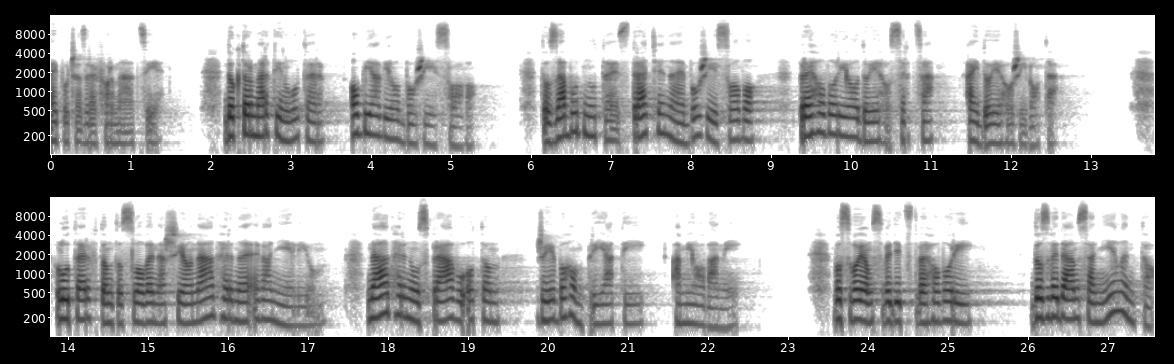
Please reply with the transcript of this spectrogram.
aj počas reformácie. Doktor Martin Luther objavil Božie slovo. To zabudnuté, stratené Božie slovo prehovorilo do jeho srdca aj do jeho života. Luther v tomto slove našiel nádherné evanielium, nádhernú správu o tom, že je Bohom prijatý a milovaný. Vo svojom svedectve hovorí, dozvedám sa nielen to,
